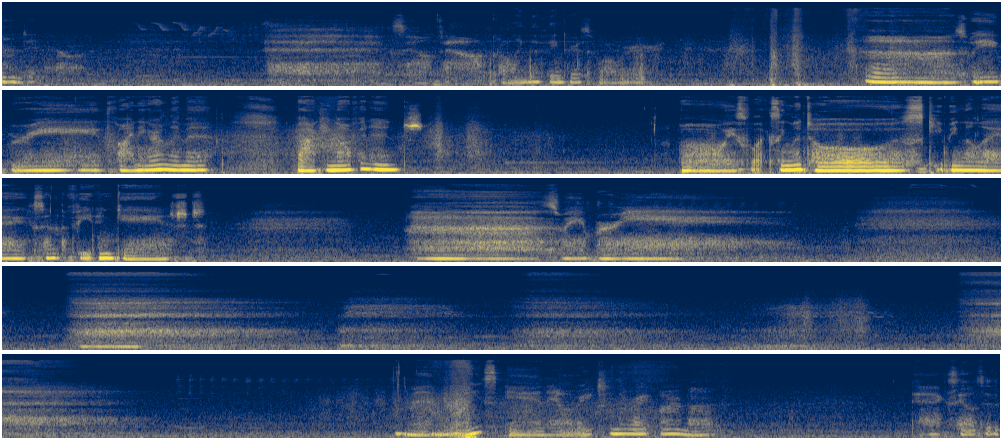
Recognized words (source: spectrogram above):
and inhale. Exhale down, crawling the fingers forward. As we breathe, finding our limit, backing off an inch. Always flexing the toes, keeping the legs and the feet engaged.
